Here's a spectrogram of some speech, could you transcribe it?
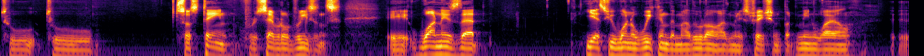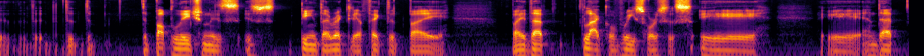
to to sustain for several reasons. Uh, one is that yes, you want to weaken the Maduro administration, but meanwhile, uh, the, the, the population is is being directly affected by by that lack of resources uh, and that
